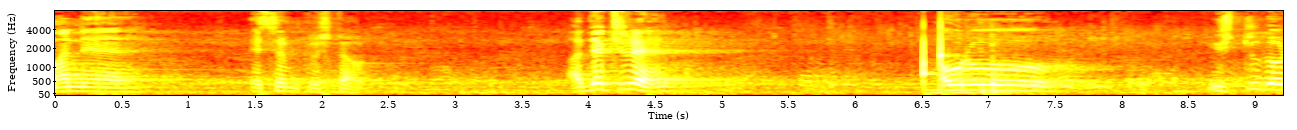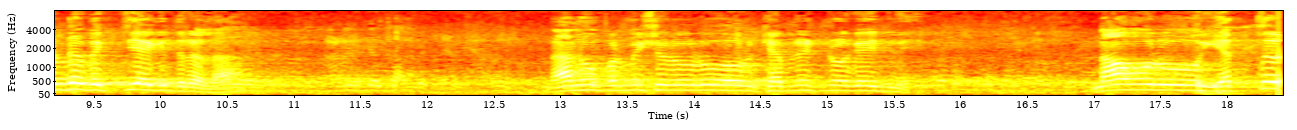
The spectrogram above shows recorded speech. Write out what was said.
ಮಾನ್ಯ ಎಸ್ ಎಂ ಕೃಷ್ಣ ಅವರು. ಅಧ್ಯಕ್ಷರೇ, ಅವರು ಇಷ್ಟು ದೊಡ್ಡ ವ್ಯಕ್ತಿಯಾಗಿದ್ದರಲ್ಲ ನಾನು ಪರಮೇಶ್ವರ್ ಅವರು ಅವರು ಕ್ಯಾಬಿನೆಟ್ನೊಳಗೆ ಇದ್ವಿ. ನಾವು ಎತ್ತರ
